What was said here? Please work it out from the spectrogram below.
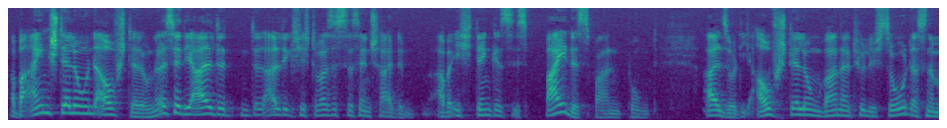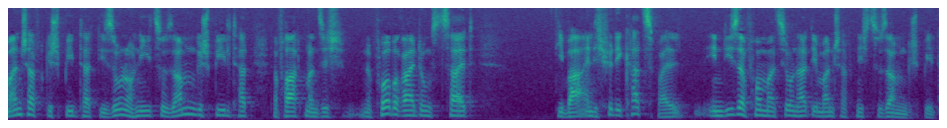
aber Einstellung und Aufstellung, das ist ja die alte, die alte Geschichte. Was ist das Entscheidende? Aber ich denke, es ist beides war ein Punkt. Also die Aufstellung war natürlich so, dass eine Mannschaft gespielt hat, die so noch nie zusammengespielt hat. Da fragt man sich eine Vorbereitungszeit, die war eigentlich für die Katz, weil in dieser Formation hat die Mannschaft nicht zusammengespielt.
